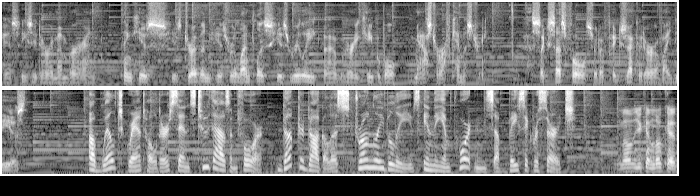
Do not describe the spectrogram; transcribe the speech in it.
he's easy to remember. And I think he's, he's driven, he's relentless, he's really a very capable master of chemistry, a successful sort of executor of ideas. A Welch grant holder since 2004, Dr. Daugulis strongly believes in the importance of basic research. Well, you can look at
